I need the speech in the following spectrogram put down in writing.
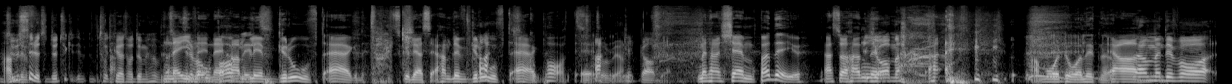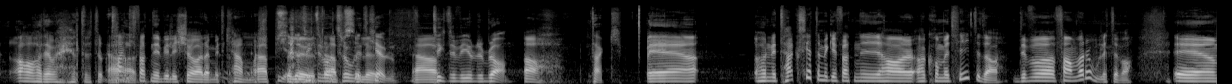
Han du ser ut, du tycker, tycker att jag var dum i huvudet. Nej, nej, nej, han blev grovt ägd, skulle jag säga. Han blev grovt ägd. Eh. Tack, Gabriel. Men han kämpade ju. Alltså han... Ja, men, Han mår dåligt nu. ja, Ja, men det var, ja, det var helt otroligt. Ja. Tack för att ni ville köra mitt kammarspel. Absolut. Jag tyckte det var otroligt absolut. kul. Ja. Tyckte vi gjorde det bra. Ja. Tack. Eh, hörni, tack så jättemycket för att ni har, har kommit hit idag. Det var, fan vad roligt det var. Eh,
